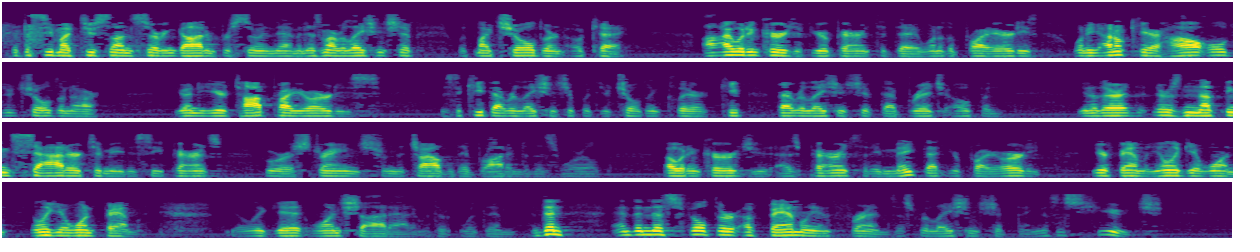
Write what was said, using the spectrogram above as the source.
But to see my two sons serving God and pursuing them, and is my relationship with my children okay? I would encourage if you're a parent today, one of the priorities, one of, I don't care how old your children are, of your top priorities is to keep that relationship with your children clear. Keep that relationship, that bridge open. You know, there, there's nothing sadder to me to see parents who are estranged from the child that they brought into this world. I would encourage you, as parents, today, make that your priority. Your family. You only get one. You only get one family. You get one shot at it with, with them. And then, and then this filter of family and friends, this relationship thing. This is huge.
